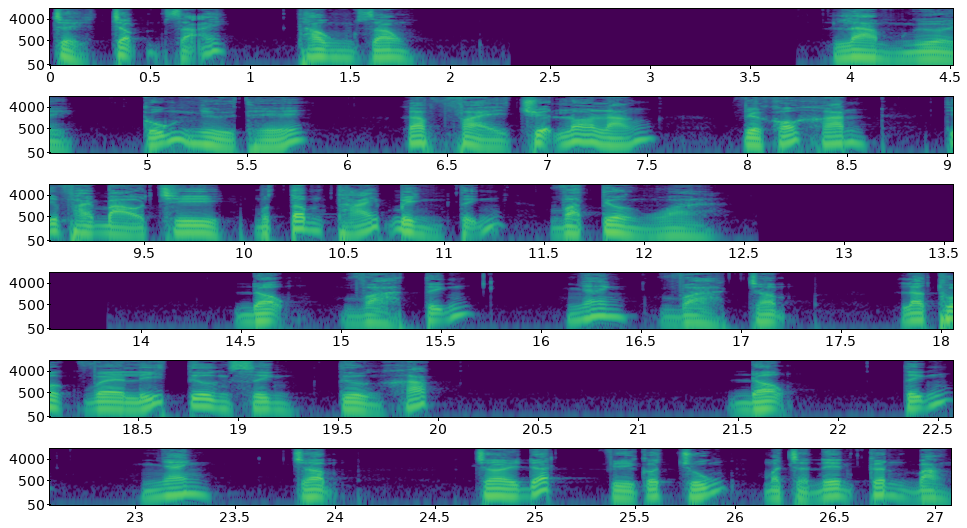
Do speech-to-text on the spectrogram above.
chảy chậm rãi, thong dong. Làm người cũng như thế, gặp phải chuyện lo lắng, việc khó khăn thì phải bảo trì một tâm thái bình tĩnh và tường hòa. Động và tĩnh, nhanh và chậm là thuộc về lý tương sinh, tương khắc. Động, tĩnh, nhanh, chậm, trời đất vì có chúng mà trở nên cân bằng.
